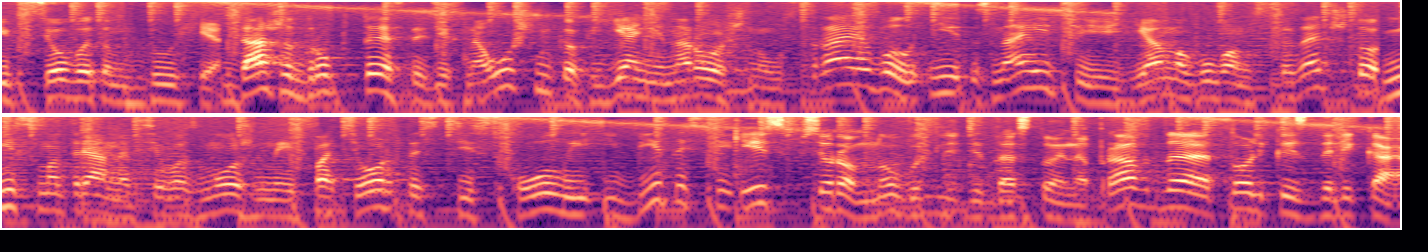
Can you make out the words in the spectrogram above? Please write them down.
и все в этом духе. Даже дроп-тест этих наушников я не нарочно устраивал, и знаете, я могу вам сказать, что несмотря на всевозможные потертости, сколы и битости, кейс все равно выглядит достойно. Правда, только издалека,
